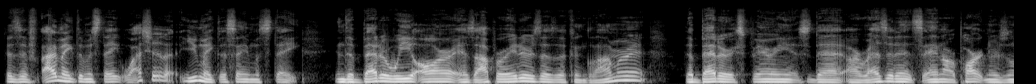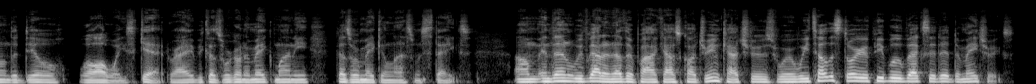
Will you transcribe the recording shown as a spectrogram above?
Because if I make the mistake, why should you make the same mistake? And the better we are as operators, as a conglomerate, the better experience that our residents and our partners on the deal will always get, right? Because we're going to make money because we're making less mistakes. Um, and then we've got another podcast called DreamCatchers where we tell the story of people who've exited the matrix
